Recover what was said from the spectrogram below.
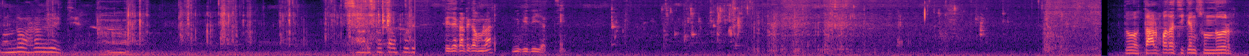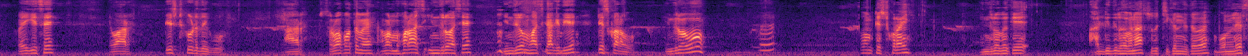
গন্ধ ভালো বেরোচ্ছে উপরে। সেই জায়গাটাকে আমরা নিভে দিয়ে যাচ্ছি। তো তালপাতা চিকেন সুন্দর হয়ে গেছে। এবার টেস্ট করে দেখব। আর সর্বপ্রথমে আমার মহারাজ ইন্দ্র আছে। ইন্দ্র মহারাজকে আগে দিয়ে টেস্ট করাবো। ইন্দ্রবাবু? প্রথম টেস্ট করাই। ইন্দ্রবাবুকে হাড্ডি দিলে হবে না শুধু চিকেন দিতে হবে বোনলেস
